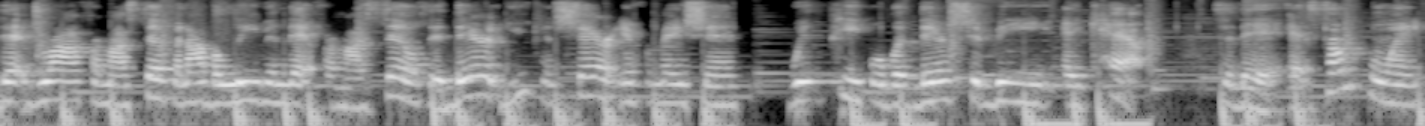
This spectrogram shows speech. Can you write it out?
that drive for myself and I believe in that for myself that there you can share information with people but there should be a cap to that at some point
